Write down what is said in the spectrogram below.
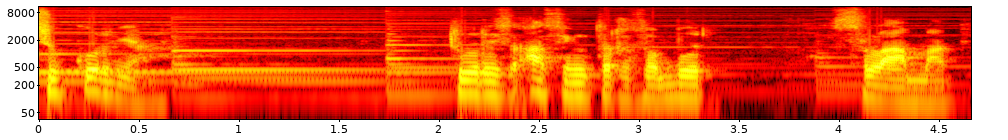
Syukurnya turis asing tersebut selamat.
